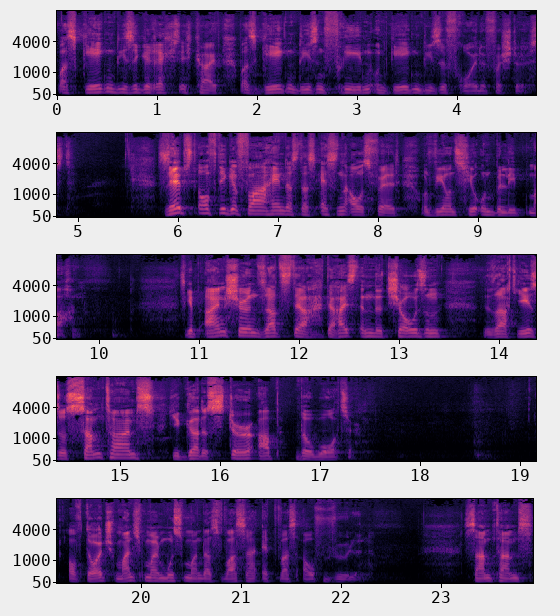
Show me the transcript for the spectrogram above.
was gegen diese Gerechtigkeit, was gegen diesen Frieden und gegen diese Freude verstößt. Selbst auf die Gefahr hin, dass das Essen ausfällt und wir uns hier unbeliebt machen. Es gibt einen schönen Satz, der, der heißt in The Chosen, der sagt Jesus, sometimes you gotta stir up the water. Auf Deutsch, manchmal muss man das Wasser etwas aufwühlen. Sometimes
